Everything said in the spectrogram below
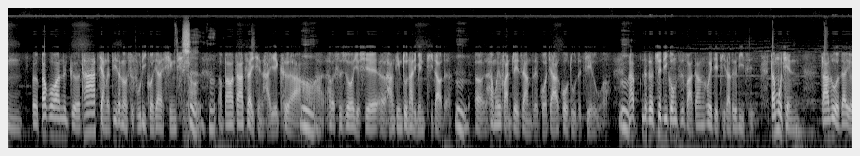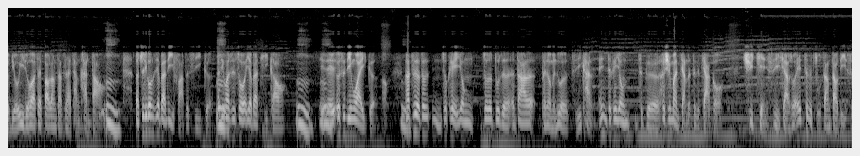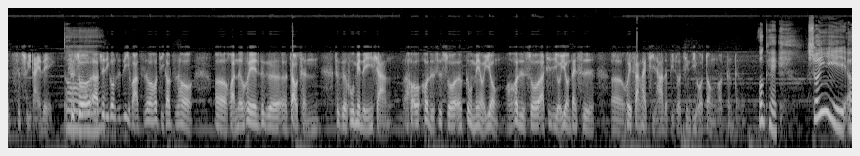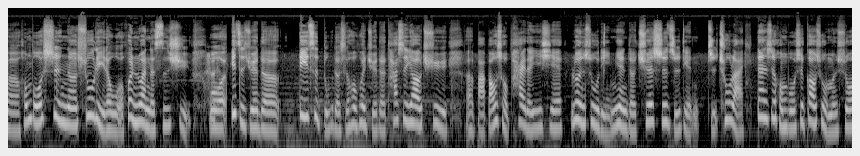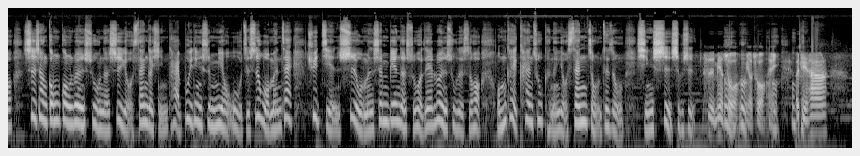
呃，包括那个他讲的第三种是福利国家的兴起啊，嗯，包括大家知道以前海耶克啊，嗯，或者是说有些呃杭廷顿他里面提到的，嗯，呃，他们会反对这样的国家过度的介入啊，嗯，那那个最低工资法，刚刚慧姐提到这个例子，到目前大家如果在有留意的话，在报章杂志还常看到，嗯，呃，最低工资要不要立法，这是一个，那另外是说要不要提高，嗯，也又是另外一个啊。那这个都你就可以用，就是读者大家朋友们如果仔细看，哎，你就可以用这个赫胥曼讲的这个架构去检视一下，说，哎，这个主张到底是是属于哪一类？是说呃最低工资立法之后或提高之后，呃，反而会这个呃造成这个负面的影响，然后或者是说呃根本没有用，或者说啊其实有用，但是呃会伤害其他的，比如说经济活动哦等等。OK。所以，呃，洪博士呢梳理了我混乱的思绪。我一直觉得。第一次读的时候，会觉得他是要去呃把保守派的一些论述里面的缺失指点指出来。但是洪博士告诉我们说，事实上公共论述呢是有三个形态，不一定是谬误，只是我们在去检视我们身边的所有这些论述的时候，我们可以看出可能有三种这种形式，是不是？是没有错，嗯、没有错。哎、嗯，而且他。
